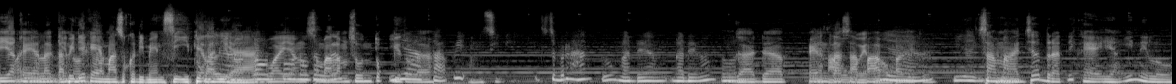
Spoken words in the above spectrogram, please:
Iya kayak lagi Tapi dia kayak masuk ke dimensi itu kayak kali ya. nonton Nonton, wayang nonton, semalam suntuk gitu iya lah. tapi Mana sih? itu sebenarnya hantu nggak ada yang nggak ada yang nonton Nggak ada pentas tahu, gue apa tahu. apa iya, gitu. iya gitu. Sama aja berarti kayak yang ini loh.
